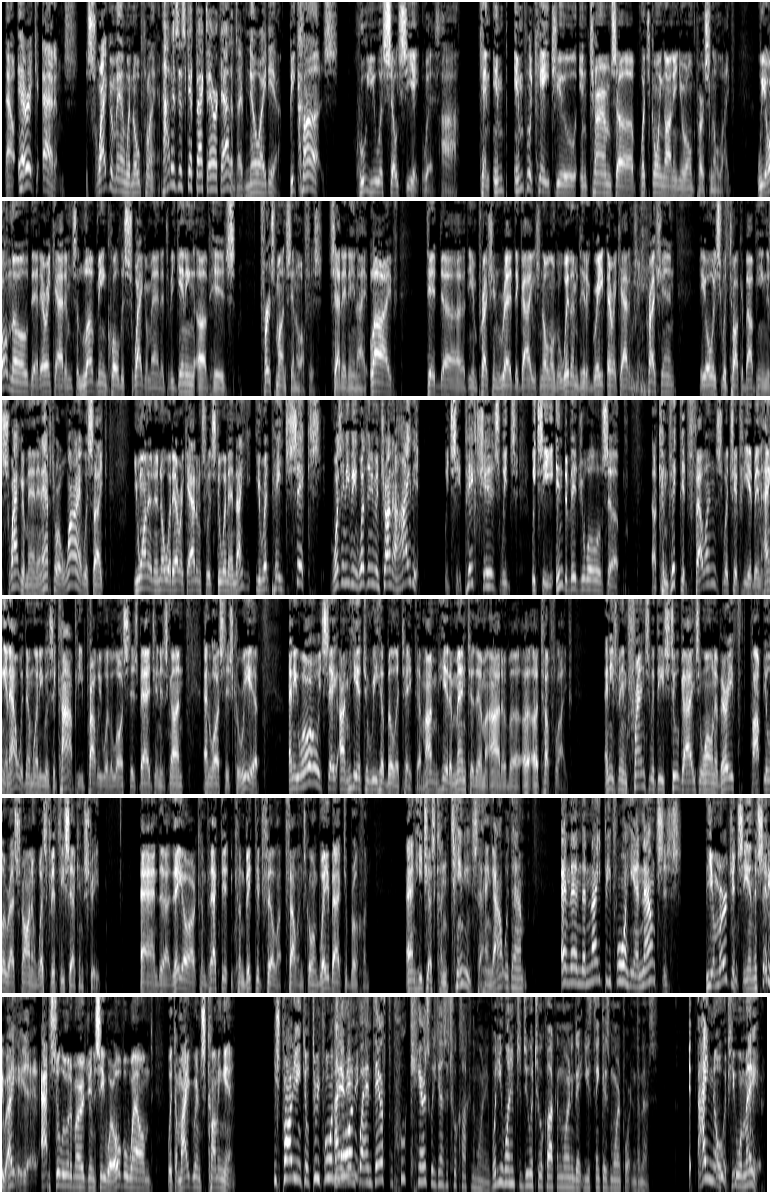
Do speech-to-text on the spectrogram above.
Now, Eric Adams, the swagger man with no plan, How does this get back to Eric Adams? I have no idea. because who you associate with Ah, can imp- implicate you in terms of what's going on in your own personal life. We all know that Eric Adams loved being called a swagger man at the beginning of his first months in office. Saturday Night Live did uh, the impression, Redd the guy who's no longer with him, did a great Eric Adams impression. He always would talk about being the swagger man. And after a while, it was like, you wanted to know what Eric Adams was doing, and I, you read page six. wasn't even wasn't even trying to hide it. We'd see pictures. We'd we'd see individuals, uh, uh, convicted felons. Which, if he had been hanging out with them when he was a cop, he probably would have lost his badge and his gun and lost his career. And he will always say, "I'm here to rehabilitate them. I'm here to mentor them out of a, a, a tough life." And he's been friends with these two guys who own a very popular restaurant in West 52nd Street and uh, they are convicted convicted fel- felons going way back to Brooklyn. And he just continues to hang out with them. And then the night before, he announces the emergency in the city, right? Absolute emergency. We're overwhelmed with the migrants coming in. He's partying till three, four in the I- morning. and, and therefore, who cares what he does at two o'clock in the morning? What do you want him to do at two o'clock in the morning that you think is more important than us? I know if you were mayor,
